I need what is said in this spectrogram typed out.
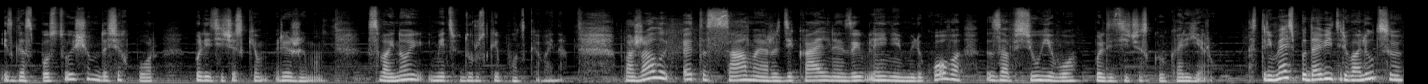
и с господствующим до сих пор политическим режимом. С войной имеется в виду русско-японская война. Пожалуй, это самое радикальное заявление Милюкова за всю его политическую карьеру. Стремясь подавить революцию,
